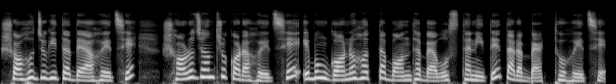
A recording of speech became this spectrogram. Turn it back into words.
সহযোগিতা দেয়া হয়েছে, ষড়যন্ত্র করা হয়েছে এবং গণহত্যা বন্ধা ব্যবস্থা নিতে তারা ব্যর্থ হয়েছে।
